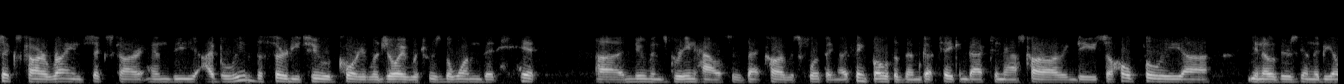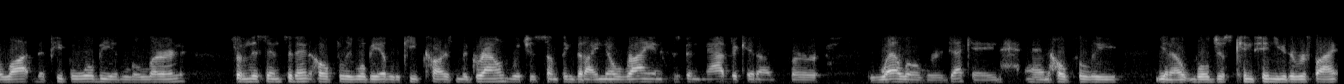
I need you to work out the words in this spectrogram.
six car, Ryan six car, and the I believe the 32 of Corey LaJoie, which was the one that hit uh, Newman's greenhouse as that car was flipping. I think both of them got taken back to NASCAR R&D. So hopefully, uh, you know, there's going to be a lot that people will be able to learn from this incident. Hopefully, we'll be able to keep cars in the ground, which is something that I know Ryan has been an advocate of for well over a decade. And hopefully, you know, we'll just continue to refine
